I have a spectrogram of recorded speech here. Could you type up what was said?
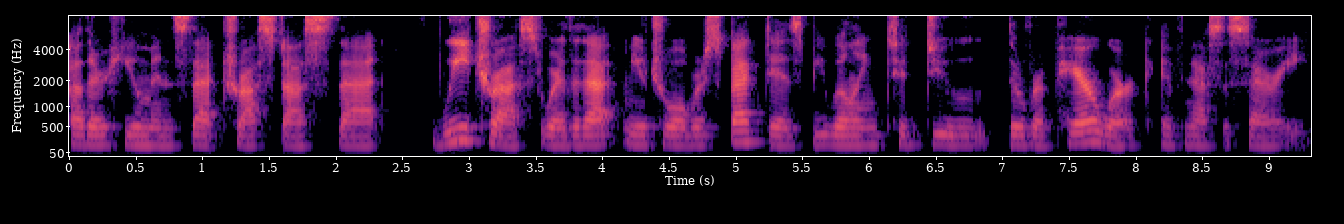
other humans that trust us that we trust where that mutual respect is be willing to do the repair work if necessary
